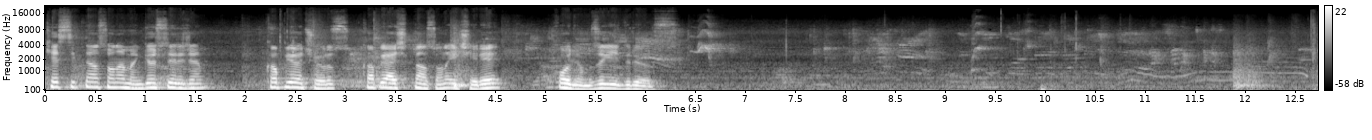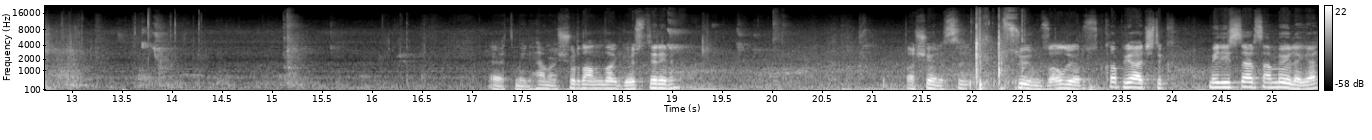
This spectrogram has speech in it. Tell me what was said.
Kestikten sonra hemen göstereceğim. Kapıyı açıyoruz. Kapıyı açtıktan sonra içeri folyomuzu giydiriyoruz. Evet Melih hemen şuradan da gösterelim. Da şöyle su- suyumuzu alıyoruz. Kapıyı açtık. Melih istersen böyle gel.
